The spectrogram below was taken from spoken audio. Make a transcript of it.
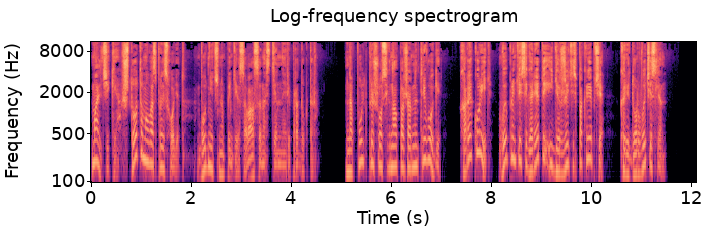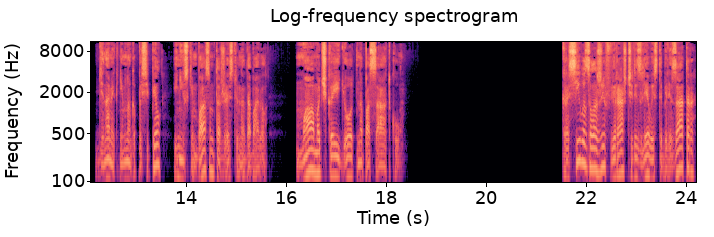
«Мальчики, что там у вас происходит?» — буднично поинтересовался настенный репродуктор. На пульт пришел сигнал пожарной тревоги. «Харе курить! Выплюньте сигареты и держитесь покрепче! Коридор вычислен!» Динамик немного посипел и низким басом торжественно добавил. «Мамочка идет на посадку!» Красиво заложив вираж через левый стабилизатор,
